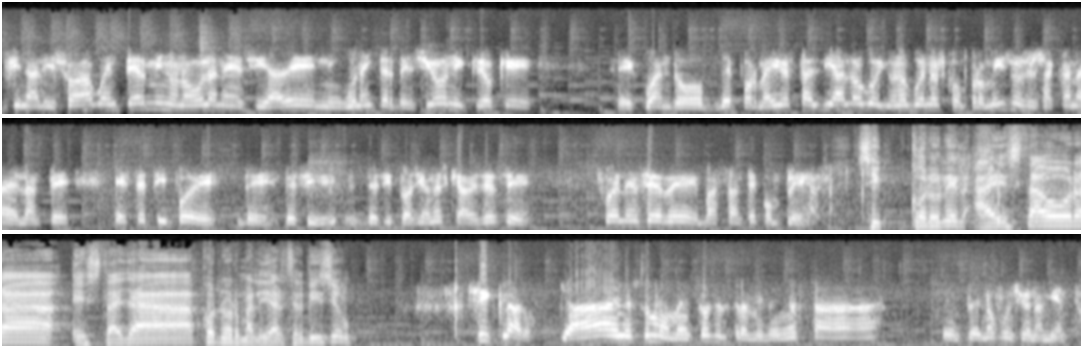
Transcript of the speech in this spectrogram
finalizó a buen término, no hubo la necesidad de ninguna intervención y creo que eh, cuando de por medio está el diálogo y unos buenos compromisos, se sacan adelante este tipo de, de, situaciones que a veces se suelen ser eh, bastante complejas. Sí, coronel, ¿a esta hora está ya con normalidad el servicio? Sí, claro, ya en estos momentos el Transmilenio está en pleno funcionamiento.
